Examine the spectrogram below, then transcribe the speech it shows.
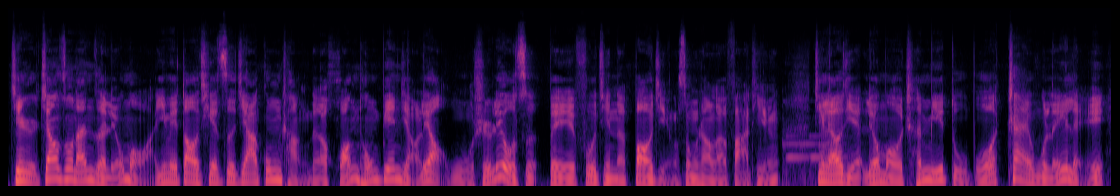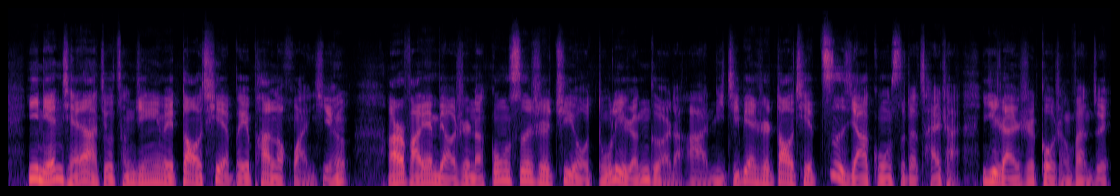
近日，江苏男子刘某啊，因为盗窃自家工厂的黄铜边角料五十六次，被父亲呢报警送上了法庭。经了解，刘某沉迷赌博，债务累累，一年前啊，就曾经因为盗窃被判了缓。刑，而法院表示呢，公司是具有独立人格的啊，你即便是盗窃自家公司的财产，依然是构成犯罪。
